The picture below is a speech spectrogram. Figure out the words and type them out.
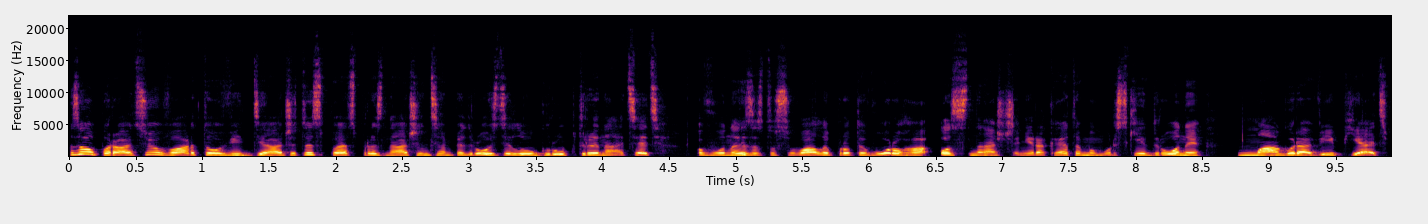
За операцію варто віддячити спецпризначенцям підрозділу Груп 13 Вони застосували проти ворога оснащені ракетами морські дрони Магура Ві 5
